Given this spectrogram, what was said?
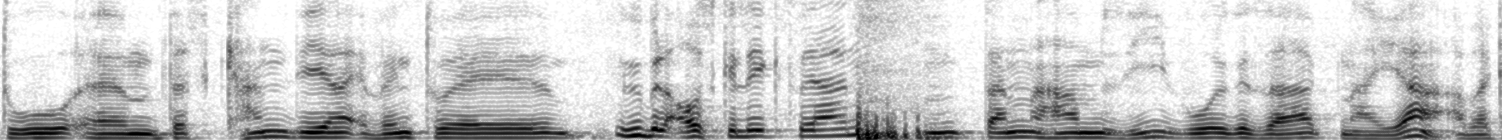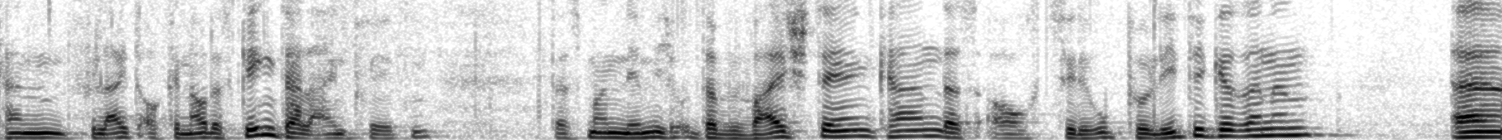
du, ähm, das kann dir eventuell übel ausgelegt werden. Und dann haben Sie wohl gesagt, na ja, aber kann vielleicht auch genau das Gegenteil eintreten, dass man nämlich unter Beweis stellen kann, dass auch CDU-Politikerinnen äh,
